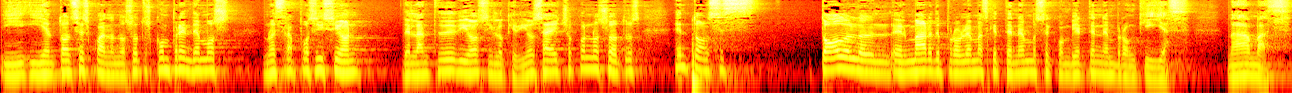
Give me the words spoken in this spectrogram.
Y, entonces cuando nosotros comprendemos nuestra posición delante de Dios y lo que Dios ha hecho con nosotros, entonces todo el mar de problemas que tenemos se convierten en bronquillas, nada más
